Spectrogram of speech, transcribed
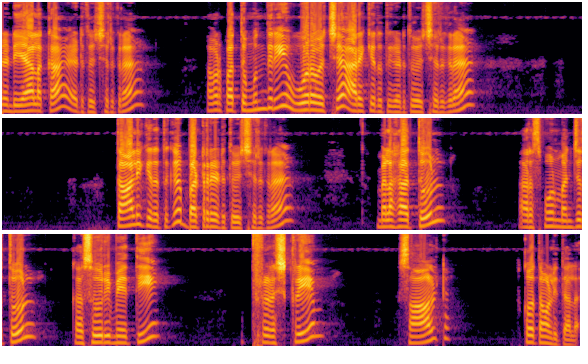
ரெண்டு ஏலக்காய் எடுத்து வச்சுருக்கிறேன். அப்புறம் பத்து முந்திரி ஊற வச்சு அரைக்கிறதுக்கு எடுத்து வச்சுருக்கிறேன். தாளிக்கிறதுக்கு பட்டர் எடுத்து வச்சுருக்கிறேன். மிளகாத்தூள் அரை ஸ்பூன் மஞ்சத்தூள் kasuri methi fresh cream salt கொத்தமல்லி தழை.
